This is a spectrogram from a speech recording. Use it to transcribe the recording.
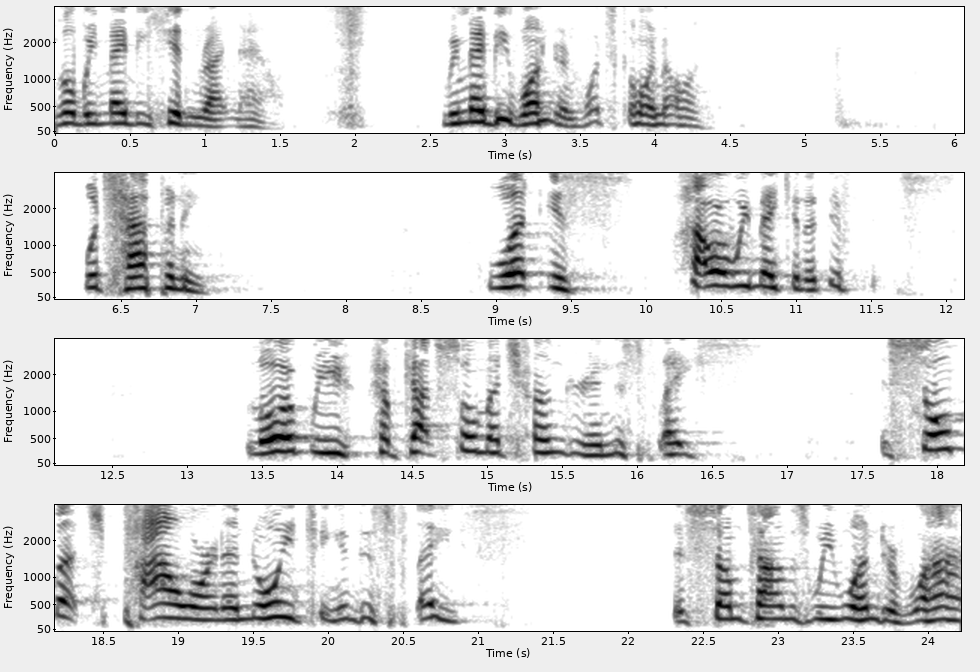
Lord, we may be hidden right now. We may be wondering what's going on. What's happening? What is how are we making a difference? Lord, we have got so much hunger in this place. There's so much power and anointing in this place that sometimes we wonder why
